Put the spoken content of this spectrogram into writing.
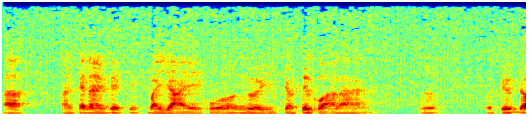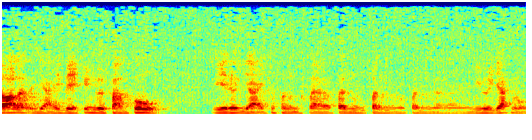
À, à, cái này cái, cái bài dạy của người cho tứ quả là, ừ, hán trước đó là dạy về cái người phàm phu. Kia đang dạy cái phần phần phần phần, phần à, người giác ngộ.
